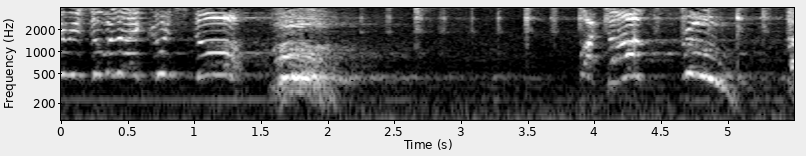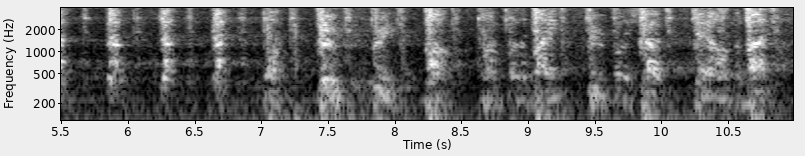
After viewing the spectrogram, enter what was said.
Give me some of that good stuff! What's up? Boom! One, two, three, four. One for the money, two for the show. Get on the bus.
